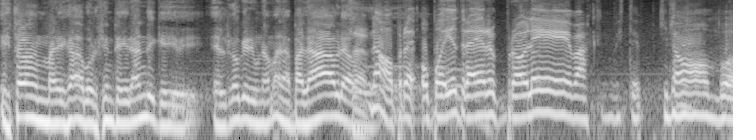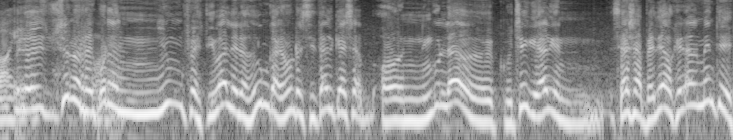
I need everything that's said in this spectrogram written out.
estaban manejadas por gente grande que el rock era una mala palabra. Claro. o- No, pero- o podía traer problemas, viste, quilombo. y- Pero yo no recuerdo en ni un festival de los Duncan, un recital que haya, o en ningún lado escuché que alguien se haya peleado. Generalmente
